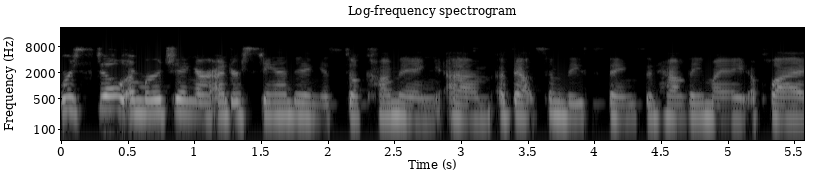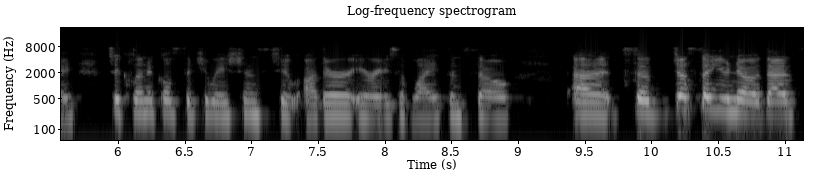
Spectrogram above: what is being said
we're still emerging our understanding is still coming um, about some of these things and how they might apply to clinical situations to other areas of life and so uh, so just so you know, that's,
